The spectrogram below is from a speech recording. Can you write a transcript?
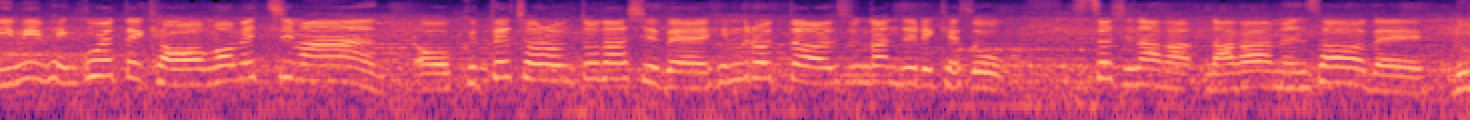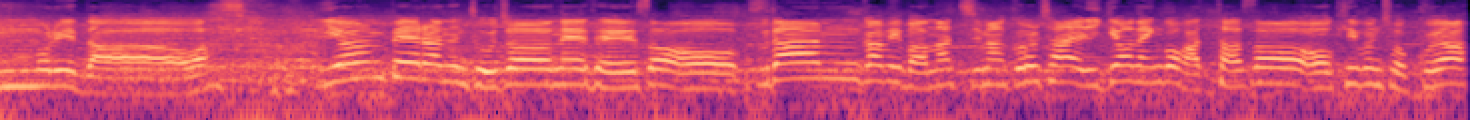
이미 밴쿠버 때 경험했지만 어, 그때처럼 또다시 네, 힘들었던 순간들이 계속 스쳐 지나가 나가면서 네, 눈물이 나왔어요. 2연패라는 도전에 대해서 어, 부담감이 많았지만 그걸 잘 이겨낸 것 같아서 어, 기분 좋고요.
